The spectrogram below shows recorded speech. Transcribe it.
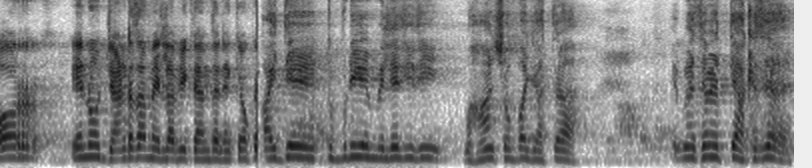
ਔਰ ਇਹਨੂੰ ਜੰਡ ਦਾ ਮੇਲਾ ਵੀ ਕਹਿੰਦੇ ਨੇ, ਕਿਉਂਕਿ ਅੱਜ ਦੇ ਟੁੱਬੜੀ ਮੇਲੇ ਦੀ ਦੀ ਮਹਾਨ ਸ਼ੋਭਾ ਯਾਤਰਾ, ਇਹ ਮੈਂ ਸਮਝ ਇਤਿਹਾਸ ਹੈ।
